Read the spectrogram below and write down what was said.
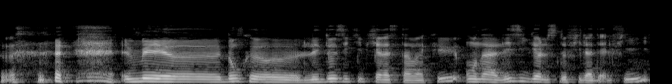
Mais euh, donc euh, les deux équipes qui restent invaincues, on a les Eagles de Philadelphie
